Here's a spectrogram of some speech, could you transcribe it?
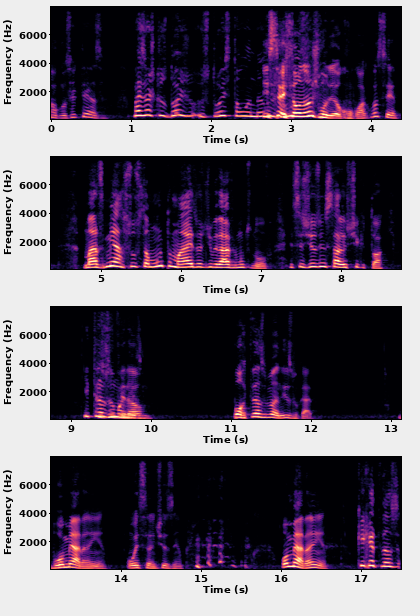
Não, com certeza. Mas eu acho que os dois os dois estão andando Isso, juntos. eles estão andando juntos, eu concordo com você. Mas me assusta muito mais o Admirável Muito Novo. Esses dias eu instalei o TikTok. E transhumanismo. Por transhumanismo, cara. O Homem-Aranha, um excelente exemplo. Homem-Aranha. O que, que é trans.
